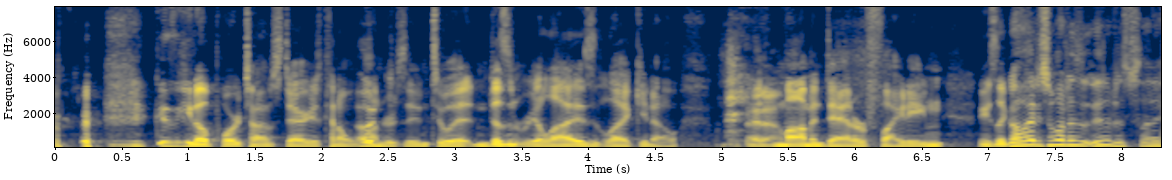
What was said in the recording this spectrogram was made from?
ever because you know poor Tom Steyer just kind of Oh, wanders into it and doesn't realize that like you know, know. mom and dad are fighting. And he's like, oh, I just want to just say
